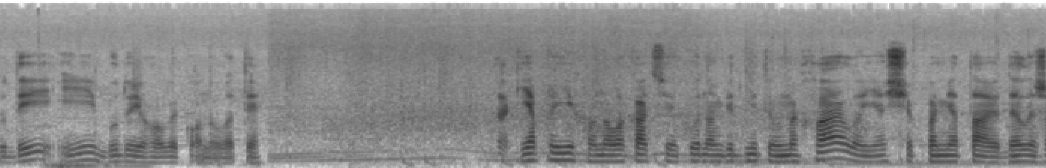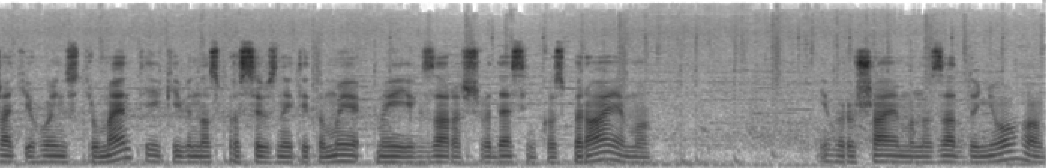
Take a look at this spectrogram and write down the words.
туди і буду його виконувати. Так, я приїхав на локацію, яку нам відмітив Михайло. Я ще пам'ятаю, де лежать його інструменти, які він нас просив знайти, то ми, ми їх зараз швидесенько збираємо і вирушаємо назад до нього,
